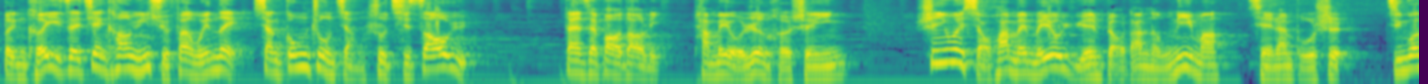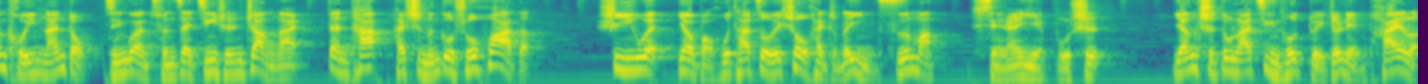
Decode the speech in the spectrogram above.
本可以在健康允许范围内向公众讲述其遭遇，但在报道里，她没有任何声音。是因为小花梅没有语言表达能力吗？显然不是。尽管口音难懂，尽管存在精神障碍，但她还是能够说话的。是因为要保护她作为受害者的隐私吗？显然也不是。央视都拿镜头怼着脸拍了，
